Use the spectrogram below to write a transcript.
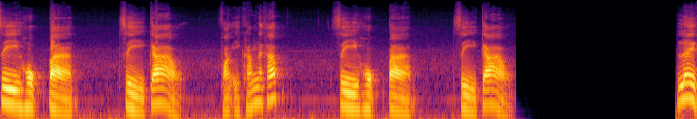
468 49 ฟังอีกครั้งนะครับ 468 49 เลข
